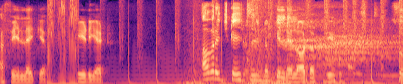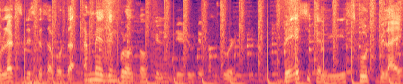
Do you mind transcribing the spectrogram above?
I feel like a idiot. Our education system killed a lot of creative minds. So let's discuss about the amazing process of killing creativity from students. Basically, schools be like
